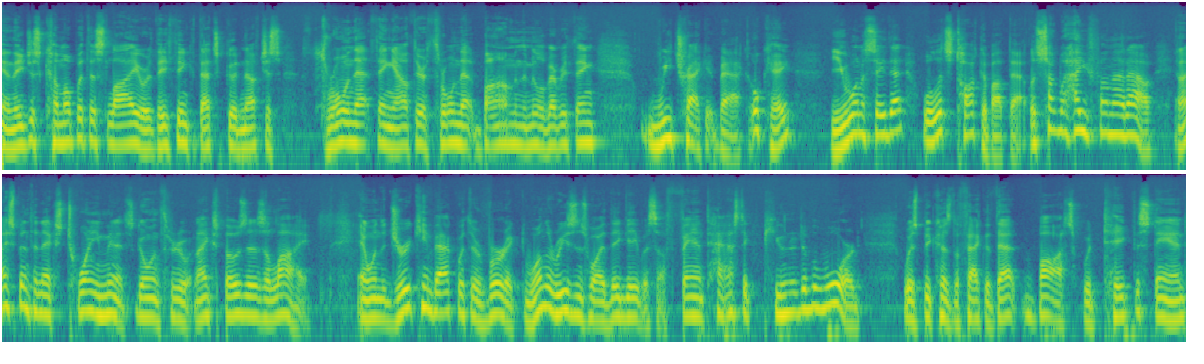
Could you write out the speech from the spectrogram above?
and they just come up with this lie or they think that's good enough, just throwing that thing out there, throwing that bomb in the middle of everything, we track it back. Okay, you want to say that? Well, let's talk about that. Let's talk about how you found that out. And I spent the next 20 minutes going through it and I exposed it as a lie. And when the jury came back with their verdict, one of the reasons why they gave us a fantastic punitive award was because the fact that that boss would take the stand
